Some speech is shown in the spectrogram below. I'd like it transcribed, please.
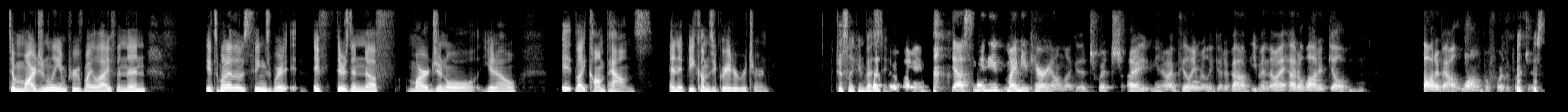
to marginally improve my life and then it's one of those things where if there's enough marginal, you know, it like compounds and it becomes a greater return. Just like That's investing. so. Yes, my new my new carry-on luggage, which I, you know, I'm feeling really good about, even though I had a lot of guilt and thought about long before the purchase.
